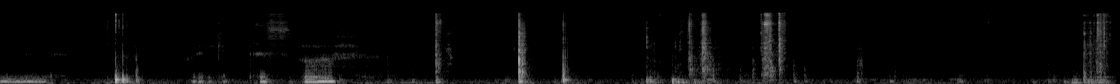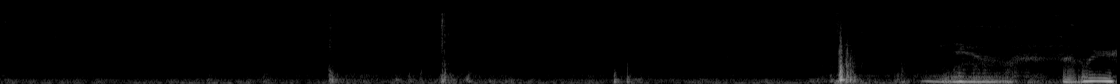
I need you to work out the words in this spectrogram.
and go ahead and get this off. And now, follower.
